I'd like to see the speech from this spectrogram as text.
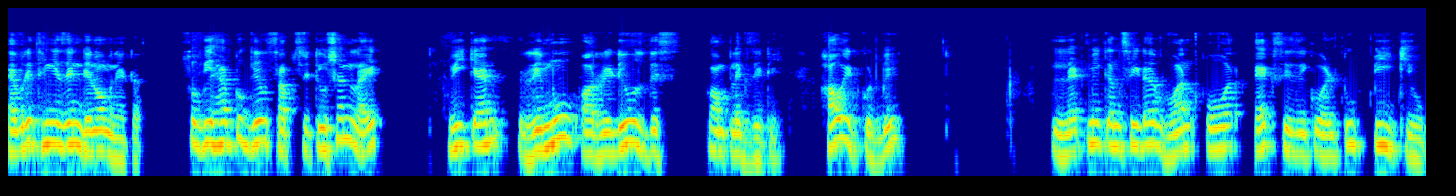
everything is in denominator. So we have to give substitution like we can remove or reduce this complexity. How it could be? Let me consider 1 over x is equal to p cube.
